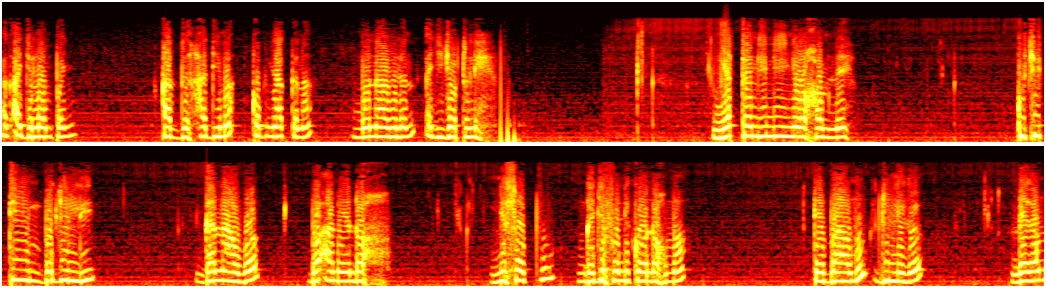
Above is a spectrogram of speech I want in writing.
ak aji lompañ xadd xadima kook ñàkk na mu naawilan aji jottali. Ñetta ngi nii ñoo xam ne ku ci tiim ba julli bo amee ndox ñu sopp nga jëfandikoo ndox ma te baamu julli ga ndegam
